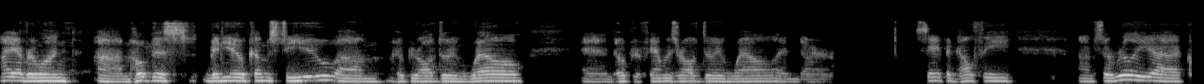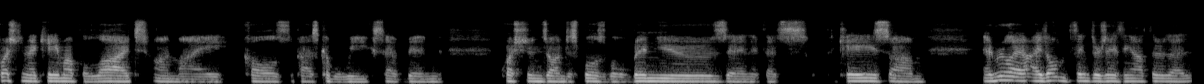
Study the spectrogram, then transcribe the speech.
Hi everyone. Um, hope this video comes to you. Um, I hope you're all doing well and hope your families are all doing well and are safe and healthy. Um, so really a question that came up a lot on my calls the past couple weeks have been questions on disposable venues and if that's the case. Um, and really I don't think there's anything out there that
